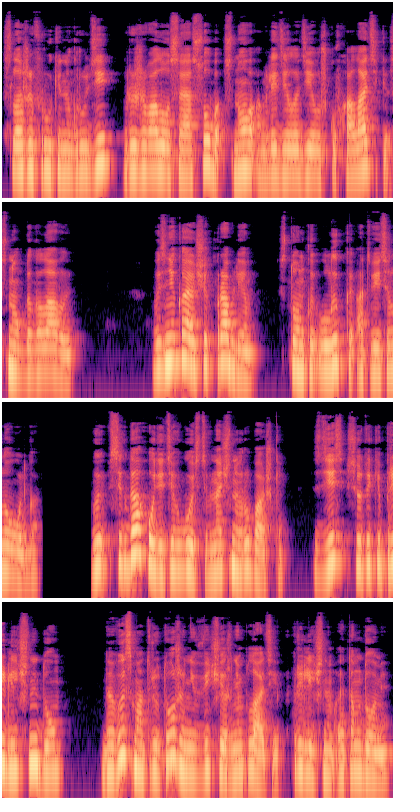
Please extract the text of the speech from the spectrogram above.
Сложив руки на груди, рыжеволосая особа снова оглядела девушку в халатике с ног до головы возникающих проблем, с тонкой улыбкой ответила Ольга. Вы всегда ходите в гости в ночной рубашке. Здесь все таки приличный дом. Да вы, смотрю, тоже не в вечернем платье, в приличном этом доме.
